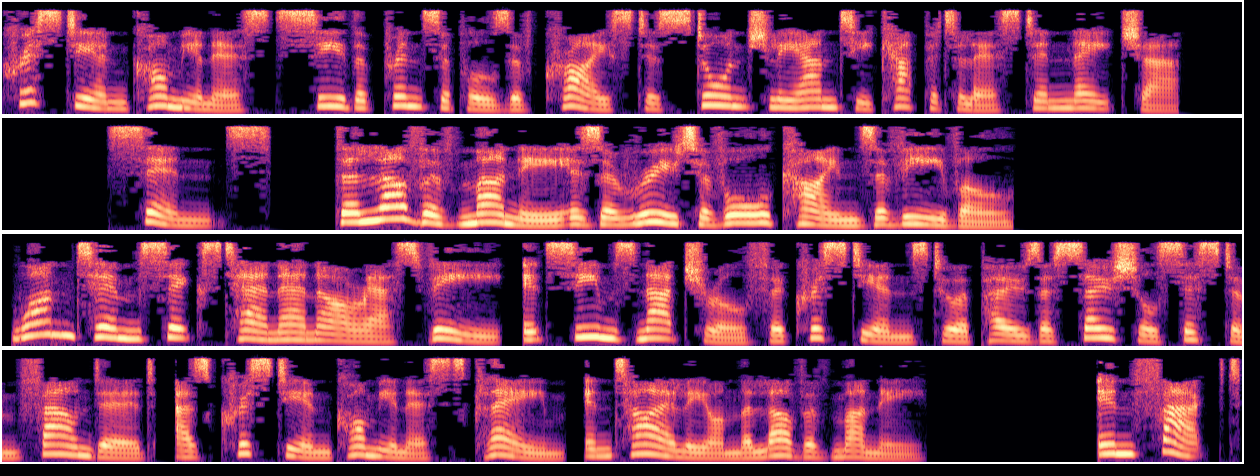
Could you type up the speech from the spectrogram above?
Christian communists see the principles of Christ as staunchly anti-capitalist in nature. Since, "...the love of money is a root of all kinds of evil," 1 Tim 6:10 NRSV, it seems natural for Christians to oppose a social system founded, as Christian communists claim, entirely on the love of money. In fact,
